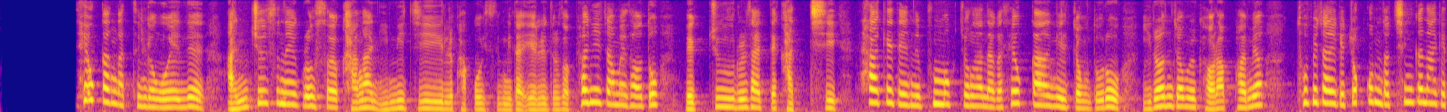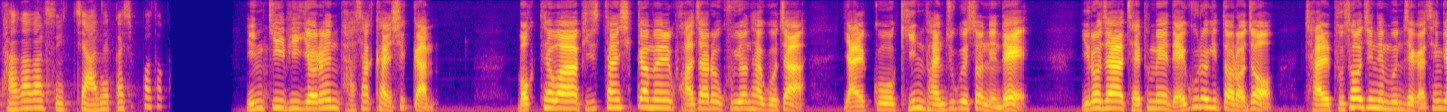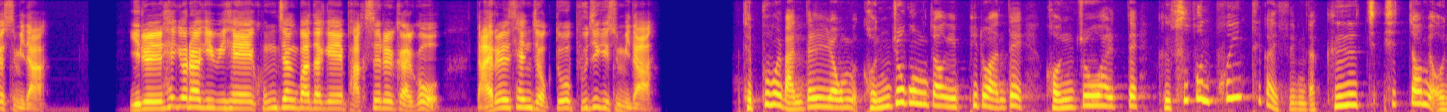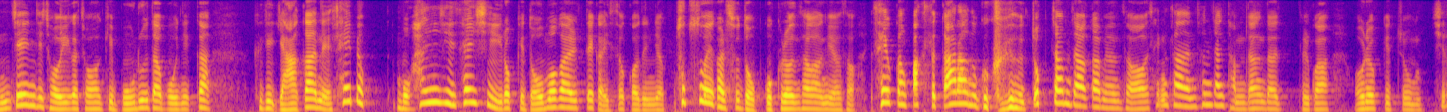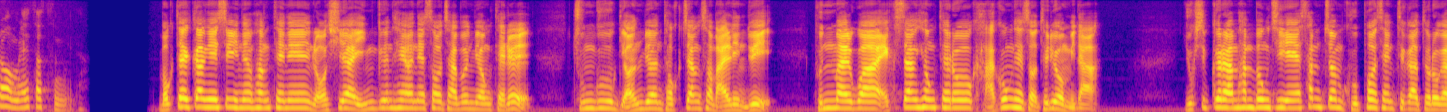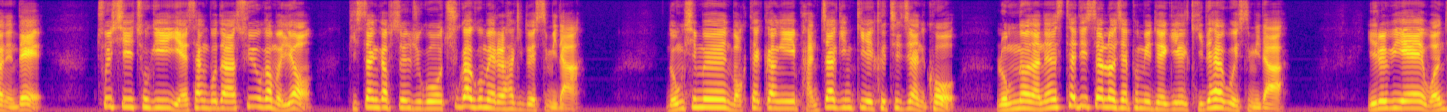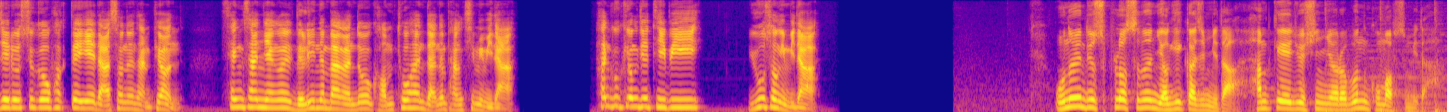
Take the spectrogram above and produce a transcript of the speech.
새우깡 같은 경우에는 안주 스낵으로서 강한 이미지를 갖고 있습니다. 예를 들어서 편의점에서도 맥주를 살 때 같이 사게 되는 품목 중 하나가 새우깡일 정도로 이런 점을 결합하면 소비자에게 조금 더 친근하게 다가갈 수 있지 않을까 싶어서 인기 비결은 바삭한 식감. 먹태와 비슷한 식감을 과자로 구현하고자 얇고 긴 반죽을 썼는데 이러자 제품의 내구력이 떨어져 잘 부서지는 문제가 생겼습니다. 이를 해결하기 위해 공장 바닥에 박스를 깔고 날을 샌 적도 부지기수입니다. 제품을 만들려면 건조 공정이 필요한데 건조할 때 그 수분 포인트가 있습니다. 그 시- 시점이 언제인지 저희가 정확히 모르다 보니까 그게 야간에 새벽 뭐 1시, 3시 이렇게 넘어갈 때가 있었거든요. 숙소에 갈 수도 없고 그런 상황이어서 새우깡 박스 깔아놓고 그래서 쪽잠 자가면서 생산 현장 담당자들과 어렵게 좀 실험을 했었습니다. 먹태깡에 쓰이는 황태는 러시아 인근 해안에서 잡은 명태를 중국 연변 덕장서 말린 뒤 분말과 액상 형태로 가공해서 들여옵니다. 60g 한 봉지에 3.9%가 들어가는데 출시 초기 예상보다 수요가 몰려 비싼 값을 주고 추가 구매를 하기도 했습니다. 농심은 먹태깡이 반짝 인기에 그치지 않고 롱런하는 스테디셀러 제품이 되길 기대하고 있습니다. 이를 위해 원재료 수급 확대에 나서는 한편 생산량을 늘리는 방안도 검토한다는 방침입니다. 한국경제TV 유호성입니다. 오늘 뉴스 플러스는 여기까지입니다. 함께해 주신 여러분 고맙습니다.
